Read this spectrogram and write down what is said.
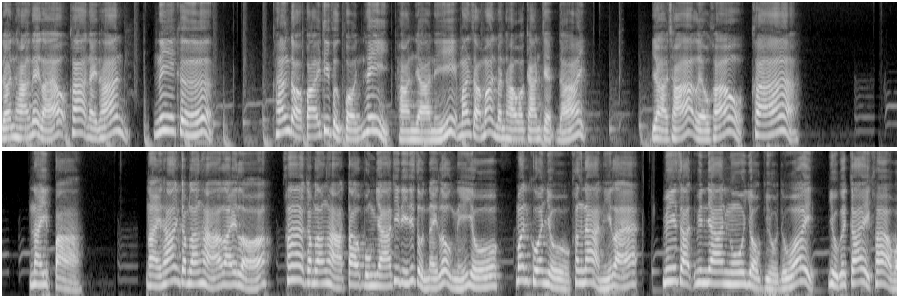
เดินทางได้แล้วข้านายท่าน นี่คือ ครั้งต่อไปที่ฝึกฝนให้ทานยานี้มันสามารถบรรเทาอาการเจ็บได้ อย่าช้าเร็วเข้าค่ะในป่านายท่านกำลังหาอะไรเหรอ ข้ากำลังหาเตาปรุงยาที่ดีที่สุดในโลกนี้อยู่ มันควรอยู่ข้างหน้านี้แหละ มีสัตว์วิญญาณงูหยกอยู่ด้วย อยู่ใกล้ๆข้าไหว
